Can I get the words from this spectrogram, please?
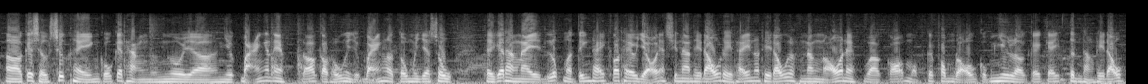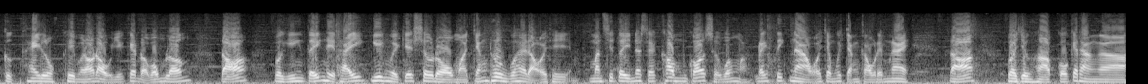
uh, cái sự xuất hiện của cái thằng người uh, Nhật Bản anh em. Đó cầu thủ người Nhật Bản là Tomiyasu thì cái thằng này lúc mà tiến thấy có theo dõi Arsenal thi đấu thì thấy nó thi đấu rất năng nổ anh em. Và có một cái phong độ cũng như là cái cái tinh thần thi đấu cực hay luôn khi mà đối đầu với các đội bóng lớn. Đó và riêng tiến thì thấy riêng về cái sơ đồ mà chấn thương của hai đội thì Man City nó sẽ không có sự vắng mặt đáng tiếc nào ở trong cái trận cầu đêm nay. Đó và trường hợp của cái thằng ờ,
